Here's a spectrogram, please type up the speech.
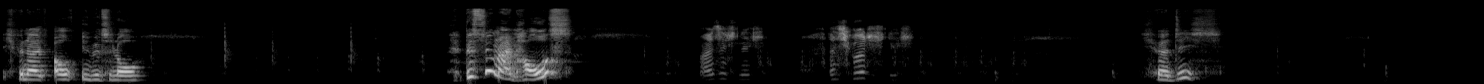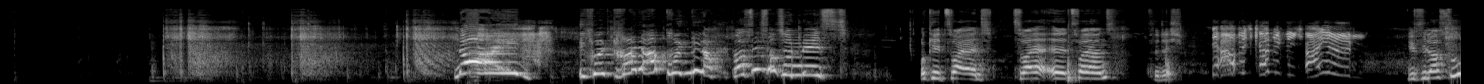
Ich bin halt auch übelst low. Bist du in meinem Haus? Weiß ich nicht. Also ich höre dich nicht. Ich höre dich. Nein! Ich wollte gerade abdrücken, Digga. Was ist das für ein Mist? Okay, 2-1. 2, äh, 2-1. Für dich. Ja, aber ich kann dich nicht heilen. Wie viel hast du? So.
